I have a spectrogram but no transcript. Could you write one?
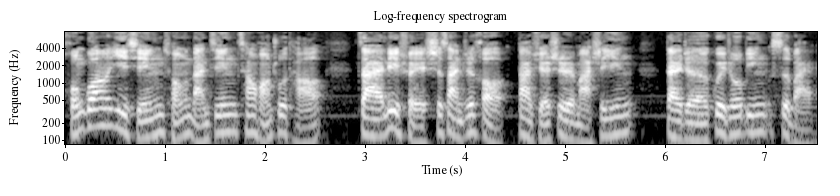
弘光一行从南京仓皇出逃，在丽水失散之后，大学士马士英带着贵州兵四百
